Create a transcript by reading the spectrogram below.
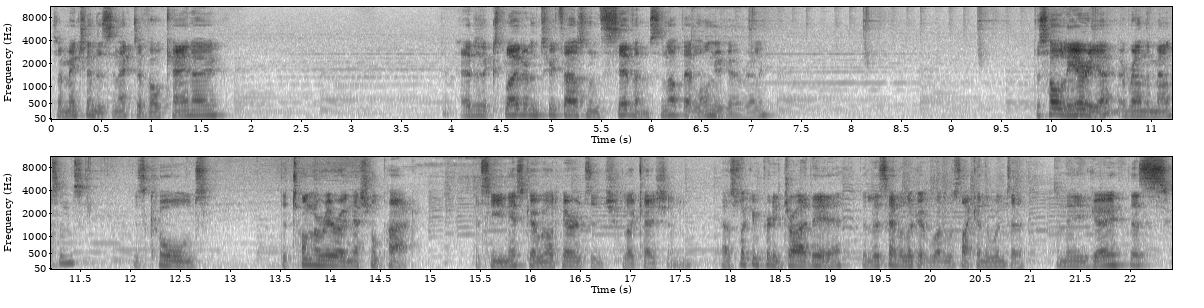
As I mentioned, it's an active volcano. It had exploded in 2007, so not that long ago, really. This whole area around the mountains is called the Tongariro National Park. It's a UNESCO World Heritage location. Now it's looking pretty dry there, but let's have a look at what it looks like in the winter. And there you go, that's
